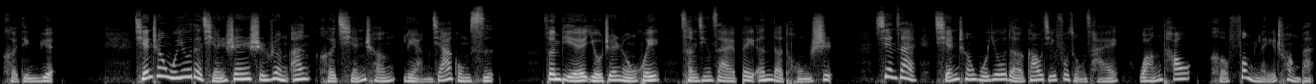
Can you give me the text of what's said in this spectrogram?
和订阅。前程无忧的前身是润安和前程两家公司，分别由甄荣辉曾经在贝恩的同事，现在前程无忧的高级副总裁王涛和凤雷创办。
